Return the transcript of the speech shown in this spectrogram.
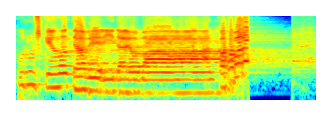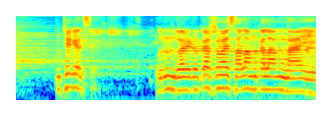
পুরুষকে হতে হবে হৃদয়বান। কথা বলে। উঠে গেছে। পুরুষ ঘরে ঢোকার সময় সালাম কালাম নাই,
